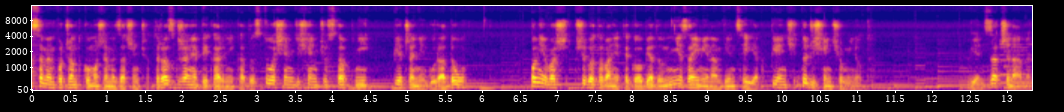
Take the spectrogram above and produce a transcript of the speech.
samym początku możemy zacząć od rozgrzania piekarnika do 180 stopni, pieczenie góra-dół, ponieważ przygotowanie tego obiadu nie zajmie nam więcej jak 5 do 10 minut. Więc zaczynamy.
